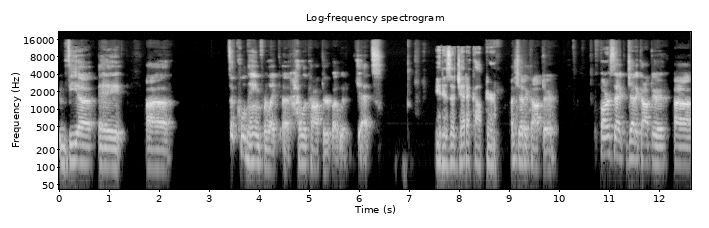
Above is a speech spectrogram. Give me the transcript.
via a, uh, it's a cool name for like a helicopter, but with jets. it is a jetacopter. a jetacopter. Farsec jetacopter uh,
